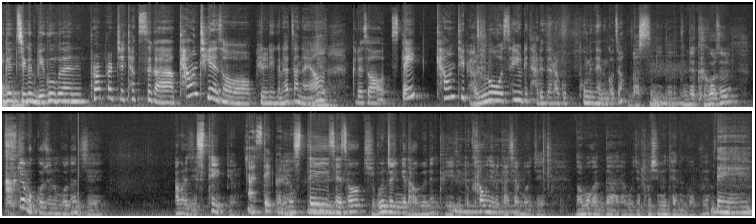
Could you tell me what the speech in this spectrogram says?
이게 어, 지금 미국은 property tax가 카운티에서 빌링을 하잖아요. 네. 그래서 state, 카운티별로 세율이 다르다라고 보면 되는 거죠. 맞습니다. 음. 근데 그것을 크게 묶어주는 거는 이제 아무래도 이제 스테이트별. 아, state별로. 네, 스테이트에서 기본적인 게 나오면은 그게 이제 또 음. 카운티로 다시 한번 이제 넘어간다라고 이제 보시면 되는 거고요. 네.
